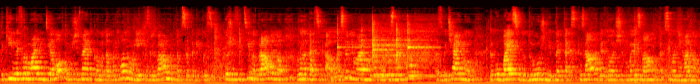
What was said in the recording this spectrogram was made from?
такий неформальний діалог, тому що знаєте, коли ми там приходимо, є якийсь регламент, там все так якось дуже офіційно, правильно, воно не так цікаво. А сьогодні маємо таку якусь звичайну таку бесіду, дружню, б навіть так сказала, для того, щоб ми з вами так сьогодні гарно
